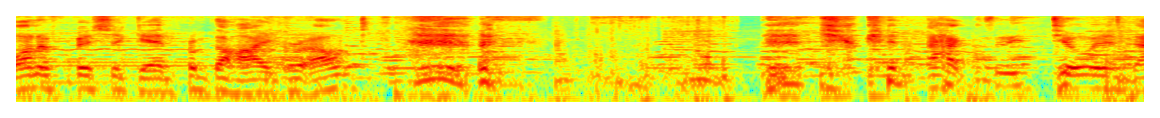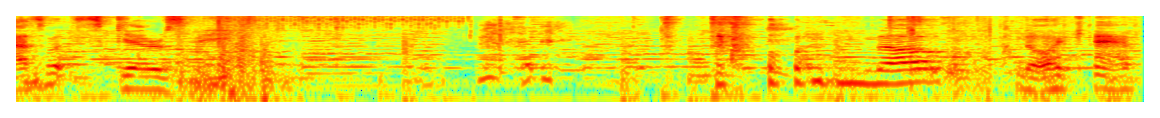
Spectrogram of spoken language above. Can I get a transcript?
want to fish again from the high ground. you can actually do it, and that's what scares me. no, no, I can't.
